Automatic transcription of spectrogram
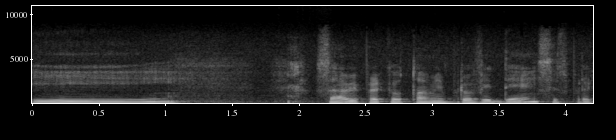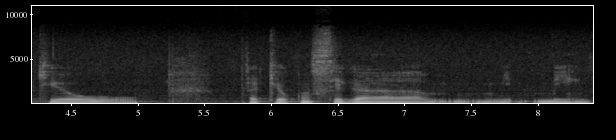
E sabe, para que eu tome providências, para que eu para que eu consiga me, me,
